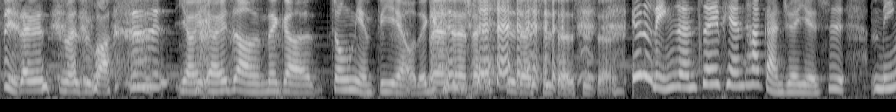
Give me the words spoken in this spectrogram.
自己在那边自卖自夸，就是有有一种那个中年 BL 的感觉。对对对，是的，是的，是的。因为邻人这一篇他。感觉也是民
